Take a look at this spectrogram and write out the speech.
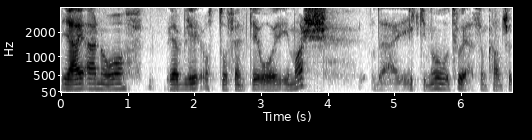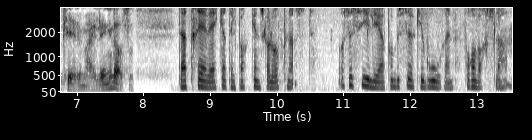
Jeg er nå Jeg blir 58 år i mars. Og det er ikke noe, tror jeg, som kan sjokkere meg lenger, altså. Det er tre uker til pakken skal åpnes og Cecilie er på besøk i broren for å varsle ham.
